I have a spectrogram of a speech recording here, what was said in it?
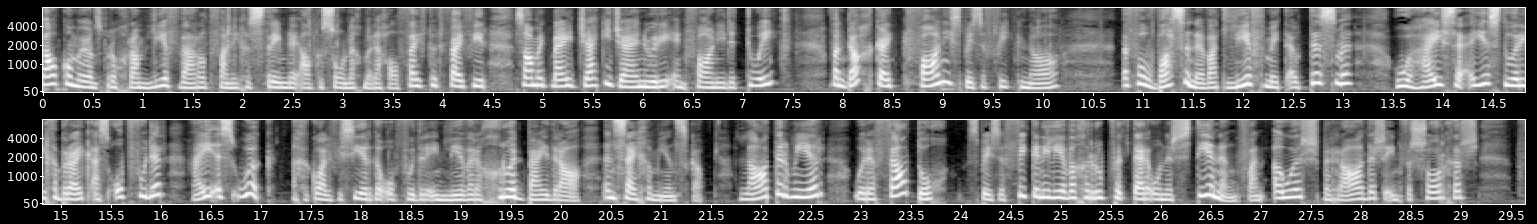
Welkom by ons program Leefwêreld van die Gestremde elke Sondagmiddag al 5 tot 5uur saam met my Jackie January en Fanie De Tooi. Vandag kyk Fanie spesifiek na 'n volwassene wat leef met outisme, hoe hy sy eie storie gebruik as opvoeder. Hy is ook 'n gekwalifiseerde opvoeder en lewer 'n groot bydrae in sy gemeenskap. Later meer oor 'n veldtog spesifiek in die lewe geroep vir ter ondersteuning van ouers, beraders en versorgers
